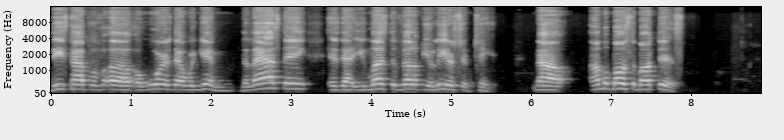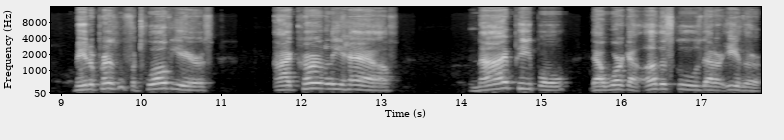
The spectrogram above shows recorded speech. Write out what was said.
these type of uh, awards that we're getting. The last thing is that you must develop your leadership team. Now, I'm gonna boast about this. Being a principal for 12 years, I currently have nine people that work at other schools that are either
